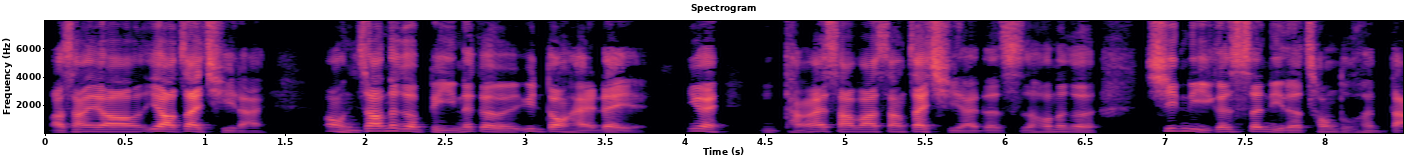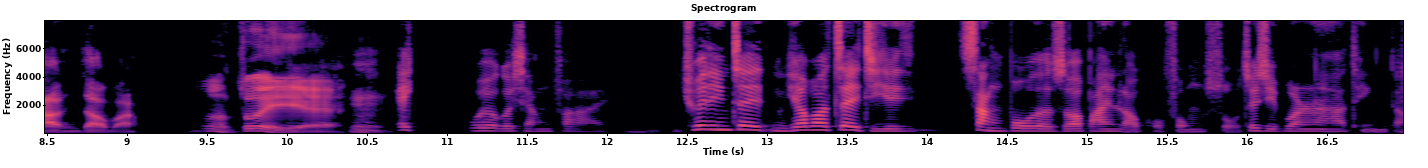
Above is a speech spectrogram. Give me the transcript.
马上要要再起来。哦，你知道那个比那个运动还累，因为你躺在沙发上再起来的时候，那个心理跟生理的冲突很大，你知道吗？嗯，对耶，嗯，哎，我有个想法，哎，你确定这你要不要这一集？上播的时候把你老婆封锁，这集不能让她听到。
